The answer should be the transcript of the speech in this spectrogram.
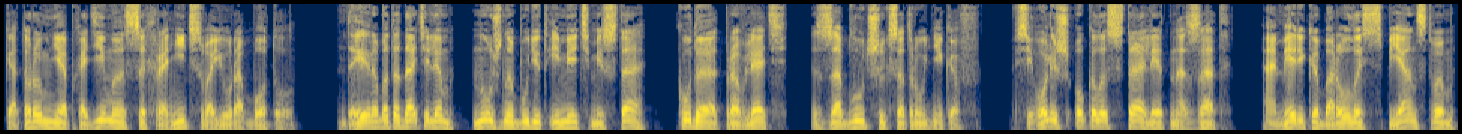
которым необходимо сохранить свою работу. Да и работодателям нужно будет иметь места, куда отправлять заблудших сотрудников. Всего лишь около ста лет назад Америка боролась с пьянством,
